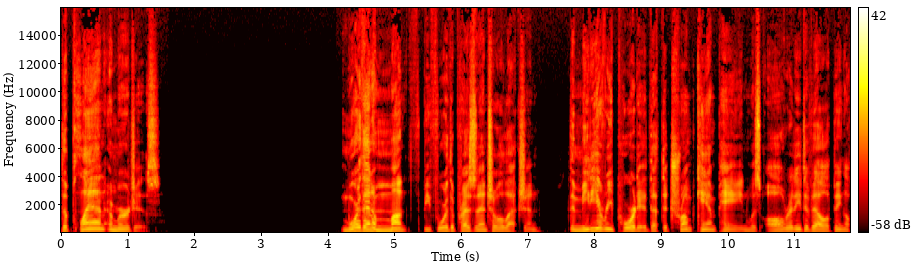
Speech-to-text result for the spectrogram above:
The plan emerges. More than a month before the presidential election, the media reported that the Trump campaign was already developing a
